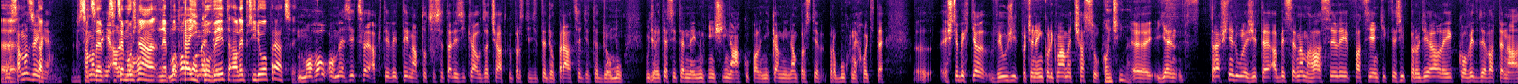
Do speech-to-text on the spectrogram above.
E, no, samozřejmě. Tak samozřejmě, sice, sice možná mohou, nepotkají mohou covid, ale přijdou o práci. Mohou omezit své aktivity na to, co se tady říká od začátku. Prostě jděte do práce, jděte domů, udělejte si ten nejnutnější nákup, ale nikam jinam prostě pro Bůh nechoďte. Ještě bych chtěl využít, protože nevím, kolik máme času. Končíme. Je strašně důležité, aby se nám hlásili pacienti, kteří prodělali COVID-19,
